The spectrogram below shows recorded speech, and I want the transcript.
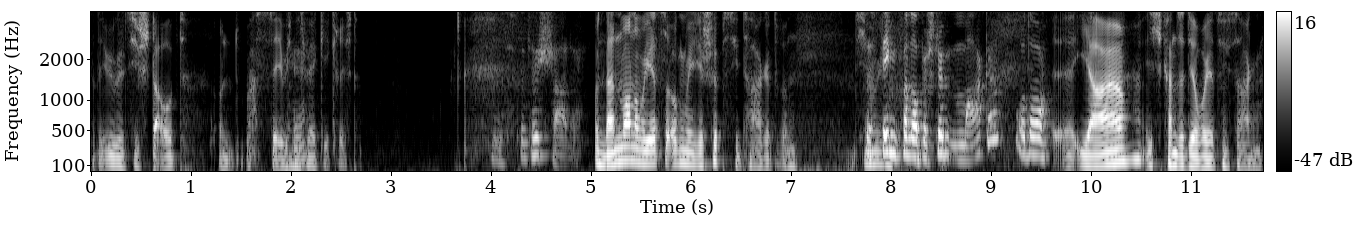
Hat übelst gestaubt und du hast sie ewig Okay. nicht weggekriegt. Das ist natürlich schade. Und dann waren aber jetzt irgendwelche Chips die Tage drin. Ist das Ding von einer bestimmten Marke? Oder? Äh, ja, ich kann sie dir aber jetzt nicht sagen.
